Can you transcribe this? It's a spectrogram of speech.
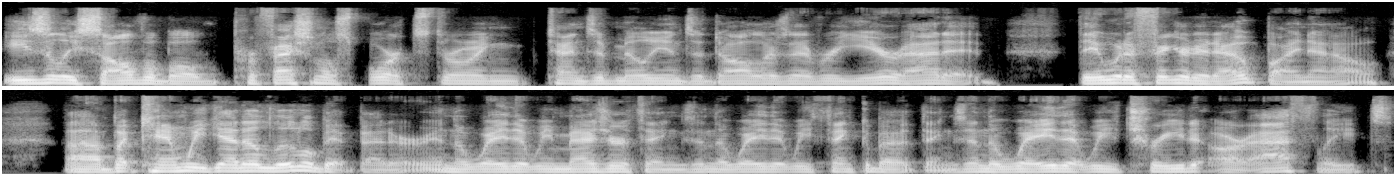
easily solvable professional sports throwing tens of millions of dollars every year at it they would have figured it out by now. Uh, but can we get a little bit better in the way that we measure things in the way that we think about things in the way that we treat our athletes?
